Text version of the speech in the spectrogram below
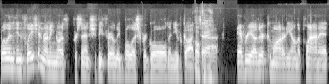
Well, in inflation running north percent should be fairly bullish for gold, and you've got okay. uh, every other commodity on the planet,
